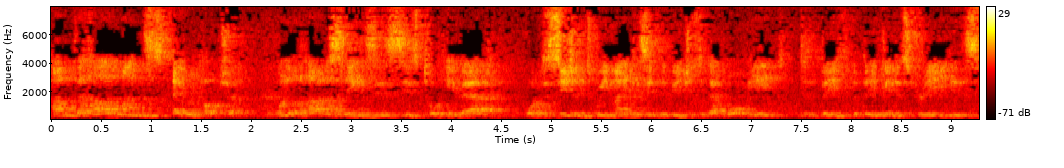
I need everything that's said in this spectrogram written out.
Um, the hard one's agriculture. One of the hardest things is, is talking about what decisions we make as individuals about what we eat. The beef, the beef industry is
